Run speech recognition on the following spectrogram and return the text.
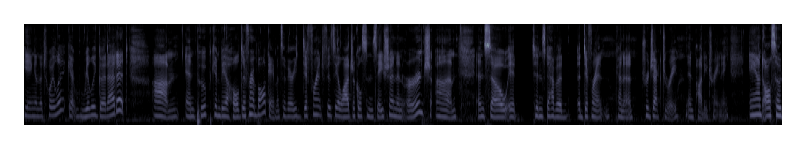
peeing in the toilet, get really good at it. Um, and poop can be a whole different ballgame. It's a very different physiological sensation and urge. Um, and so it tends to have a, a different kind of trajectory in potty training. And also,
